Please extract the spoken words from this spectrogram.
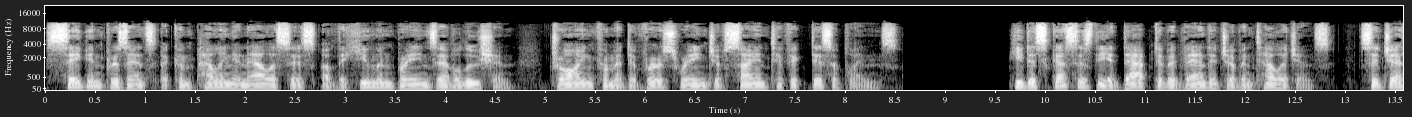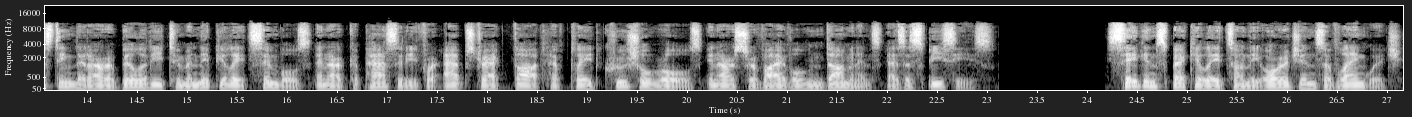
Sagan presents a compelling analysis of the human brain's evolution, drawing from a diverse range of scientific disciplines. He discusses the adaptive advantage of intelligence, suggesting that our ability to manipulate symbols and our capacity for abstract thought have played crucial roles in our survival and dominance as a species. Sagan speculates on the origins of language,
